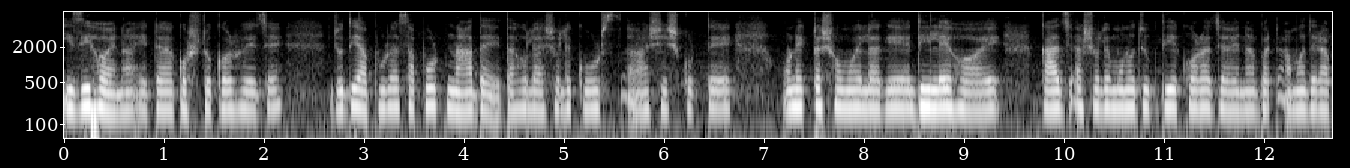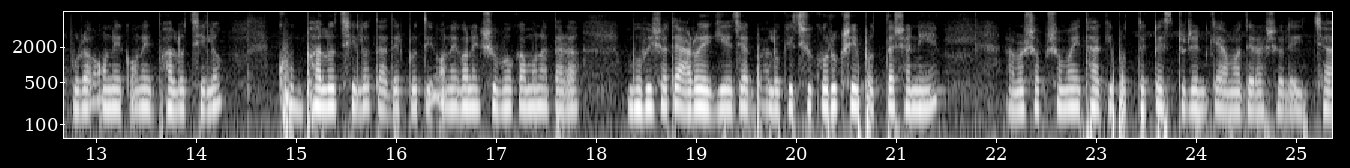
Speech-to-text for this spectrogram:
ইজি হয় না। এটা কষ্টকর হয়ে যায়। যদি আপুরা সাপোর্ট না দেয়, তাহলে আসলে কোর্স শেষ করতে অনেকটা সময় লাগে ডিলে হয়। কাজ আসলে মনোযোগ দিয়ে করা যায় না বাট আমাদের আপুরা অনেক অনেক ভালো ছিল। খুব ভালো ছিল, তাদের প্রতি অনেক অনেক শুভকামনা। তারা ভবিষ্যতে আরও এগিয়ে যাক, ভালো কিছু করুক সেই প্রত্যাশা নিয়ে। আমরা সব সময় থাকি, প্রত্যেকটা স্টুডেন্টকে আমাদের আসলে ইচ্ছা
